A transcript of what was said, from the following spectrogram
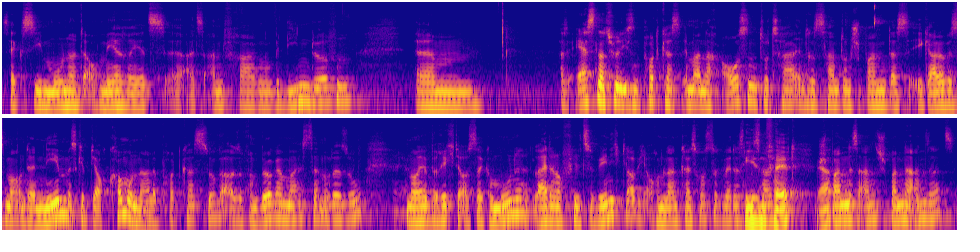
sechs, sieben Monate auch mehrere jetzt äh, als Anfragen bedienen dürfen. Ähm, also erst natürlich ist ein Podcast immer nach außen total interessant und spannend, dass egal ob es mal Unternehmen, es gibt ja auch kommunale Podcasts sogar, also von Bürgermeistern oder so, ja. neue Berichte aus der Kommune, leider noch viel zu wenig, glaube ich, auch im Landkreis Rostock wäre das Riesenfeld, ja. spannendes, spannender Ansatz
